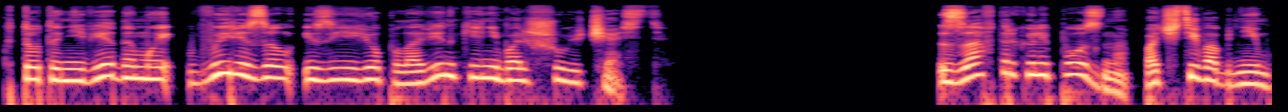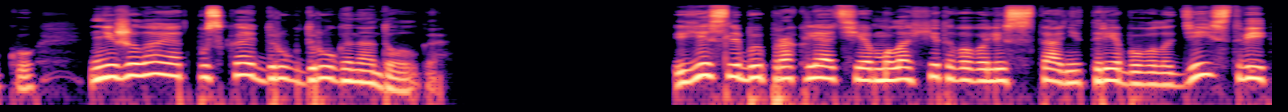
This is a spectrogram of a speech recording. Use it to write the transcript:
Кто-то неведомый вырезал из ее половинки небольшую часть. Завтракали поздно, почти в обнимку, не желая отпускать друг друга надолго. Если бы проклятие малахитового листа не требовало действий,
